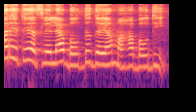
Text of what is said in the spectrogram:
बिहार येथे असलेल्या बौद्धगया महाबौधी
